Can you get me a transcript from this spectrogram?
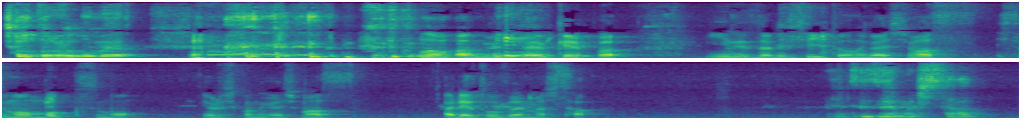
ちょうどらごめん。この番組が良ければ、いいねとリツイートお願いします。質問ボックスもよろしくお願いします。ありがとうございました。ありがとうございました。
